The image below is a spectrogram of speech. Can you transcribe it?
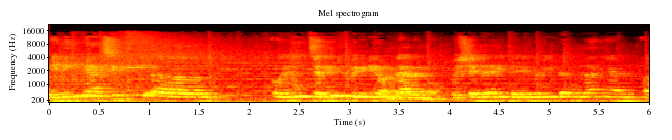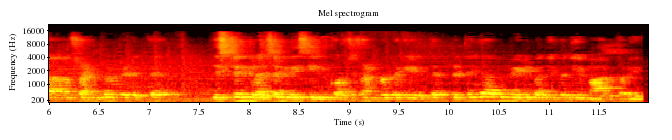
എനിക്ക് ആക്ച്വലി ഒരു ചെറിയൊരു പേടി ഉണ്ടായിരുന്നു പക്ഷേ ഈ ഡെലിവറി ടൈമിലാണ് ഞാൻ ഫ്രണ്ടിലോട്ട് എടുത്ത് ജസ്റ്റ് ഗ്ലസ് റിലീസ് ചെയ്ത് കുറച്ച് ഫ്രണ്ടിലോട്ടൊക്കെ എടുത്തപ്പോഴത്തേക്ക് ആ ഒരു പേടി പതിയെ പതിയെ മാറി തുടങ്ങി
